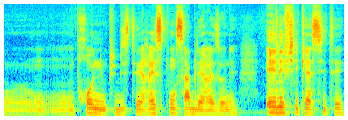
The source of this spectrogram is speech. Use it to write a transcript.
on prône une publicité responsable et raisonnée, et l'efficacité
